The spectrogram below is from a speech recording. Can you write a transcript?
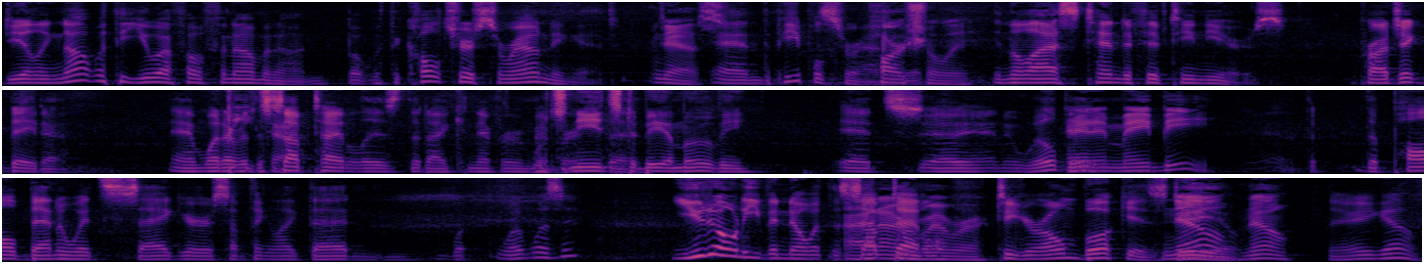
dealing not with the UFO phenomenon, but with the culture surrounding it Yes. and the people surrounding Partially. it Partially. in the last 10 to 15 years. Project Beta and whatever the subtitle is that I can never remember. Which needs to be a movie. It's, uh, and it will be. and it may be. the, the Paul Bennewitz saga or something like that. What, what was it? You don't even know what the I subtitle to your own book is, do No, you? no. There you go.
